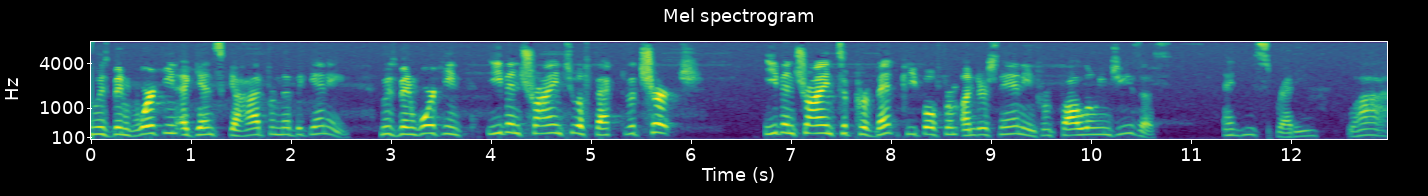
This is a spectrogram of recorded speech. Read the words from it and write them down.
who has been working against God from the beginning, who has been working even trying to affect the church, even trying to prevent people from understanding, from following Jesus. And he's spreading lies.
